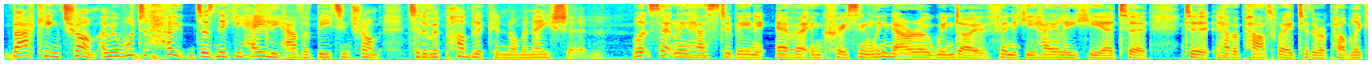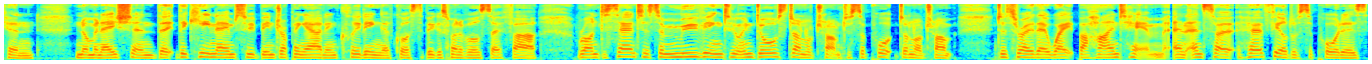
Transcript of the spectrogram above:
backing Trump, I mean, what hope does Nikki Haley have of beating Trump to the Republican nomination? Well, it certainly has to be an ever increasingly narrow window for Nikki Haley here to to have a pathway to the Republican nomination. The, the key names who've been dropping out, including, of course, the biggest one of all so far, Ron DeSantis, are moving to endorse Donald Trump, to support Donald Trump, to throw their weight behind him. And, and so her field of supporters,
